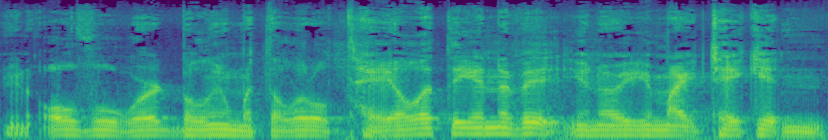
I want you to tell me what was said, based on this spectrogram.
you know, oval word balloon with the little tail at the end of it. You know, you might take it and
